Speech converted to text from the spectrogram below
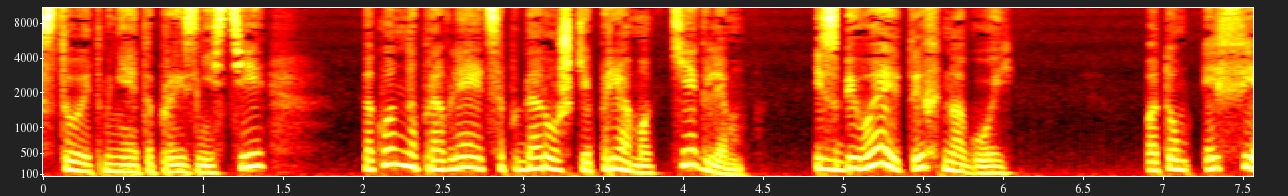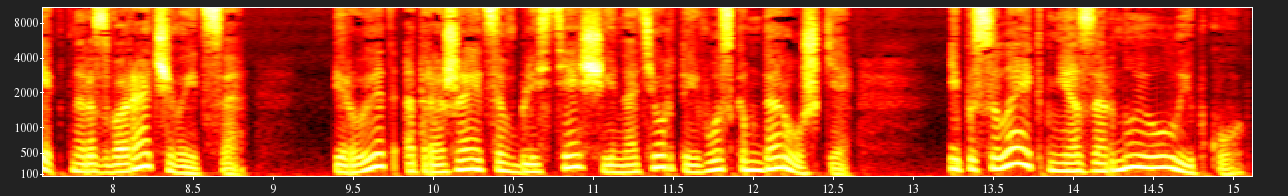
Стоит мне это произнести, как он направляется по дорожке прямо к кеглям и сбивает их ногой. Потом эффектно разворачивается, пируэт отражается в блестящей натертой воском дорожке и посылает мне озорную улыбку.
